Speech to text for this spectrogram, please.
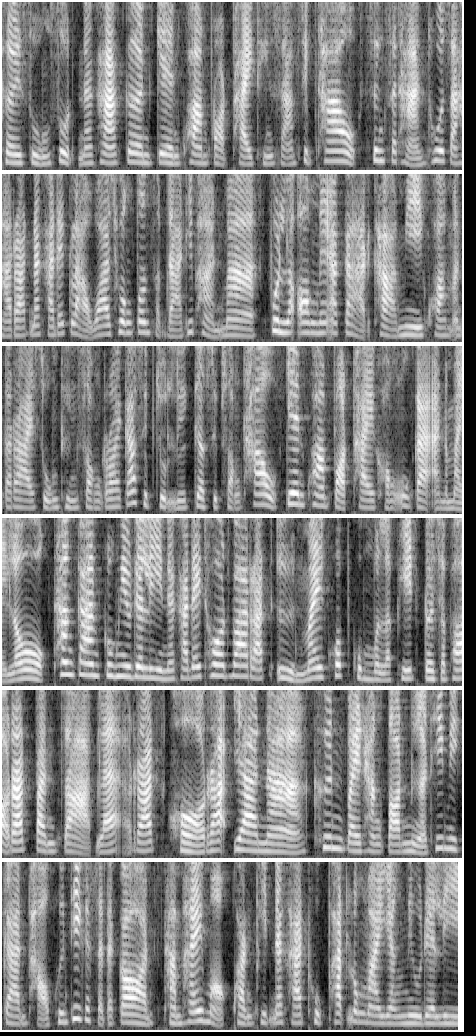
เคยสูงสุดนะคะ เกินเกณฑ์ความปลอดภัยถึง 30 เท่า ซึ่งสถานทูตสหรัฐนะคะ ได้กล่าวว่าช่วงต้นสัปดาห์ที่ผ่านมา ฝุ่นละอองในอากาศค่ะ มีความอันตรายสูงถึง 290 จุด หรือเกือบ 12 เท่า เกณฑ์ความปลอดภัยขององค์การอนามัยโลก ทางการกรุงนิวเดลีนะคะ ได้โทษว่ารัฐอื่นไม่ควบคุมมลพิษ โดยเฉพาะรัฐปัญจาบและรัฐหอระยานาขึ้นไปทางตอนเหนือที่มีการเผาพื้นที่เกษตรกรทำให้หมอกควันพิษนะคะ ถูกพัดลงมายังนิวเดลี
